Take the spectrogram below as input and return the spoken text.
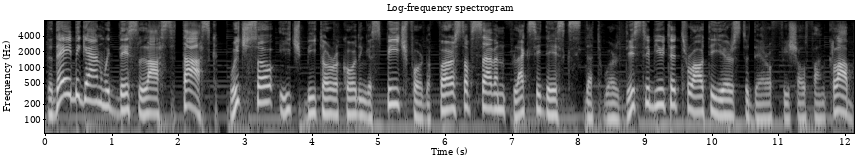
The day began with this last task, which saw each Beatle recording a speech for the first of seven flexi discs that were distributed throughout the years to their official fan club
